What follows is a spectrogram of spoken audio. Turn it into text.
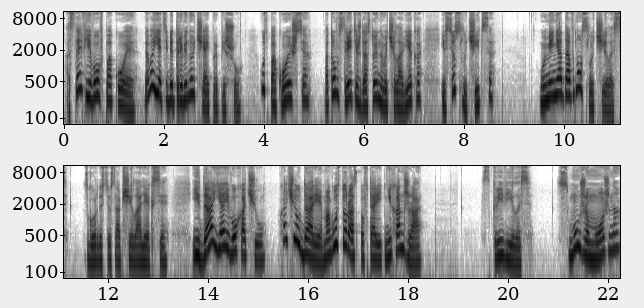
Оставь его в покое. Давай я тебе травяной чай пропишу. Успокоишься, потом встретишь достойного человека, и все случится. «У меня давно случилось», — с гордостью сообщила Алексия. «И да, я его хочу. Хочу, Дарья, могу сто раз повторить, не ханжа». Скривилась. «С мужем можно,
